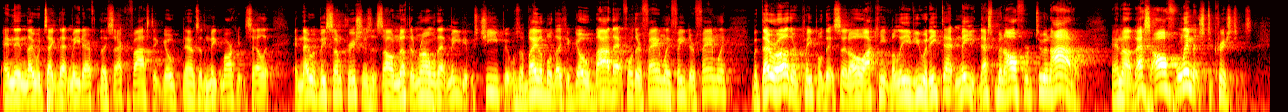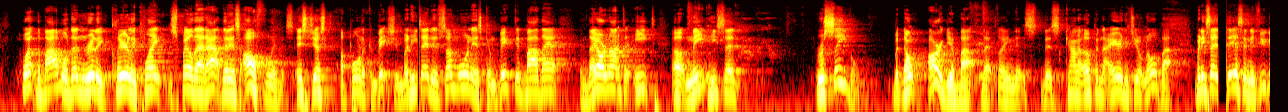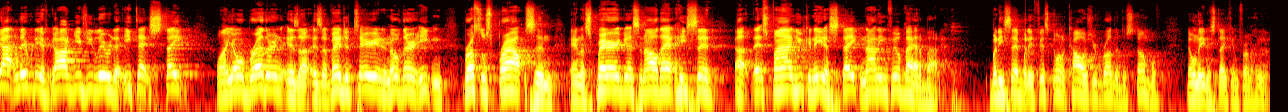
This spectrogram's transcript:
And then they would take that meat after they sacrificed it, go down to the meat market and sell it. And there would be some Christians that saw nothing wrong with that meat. It was cheap, it was available. They could go buy that for their family, feed their family. But there were other people that said, Oh, I can't believe you would eat that meat. That's been offered to an idol. And uh, that's off limits to Christians. Well, the Bible doesn't really clearly spell that out that it's off limits. It's just a point of conviction. But he said if someone is convicted by that and they are not to eat uh, meat, he said, receive them. But don't argue about that thing that's, that's kind of up in the air that you don't know about. But he said this, and if you got liberty, if God gives you liberty to eat that steak while your brethren is a, is a vegetarian and over there eating Brussels sprouts and, and asparagus and all that, he said, uh, that's fine. You can eat a steak and not even feel bad about it. But he said, but if it's going to cause your brother to stumble, don't eat a steak in front of him.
